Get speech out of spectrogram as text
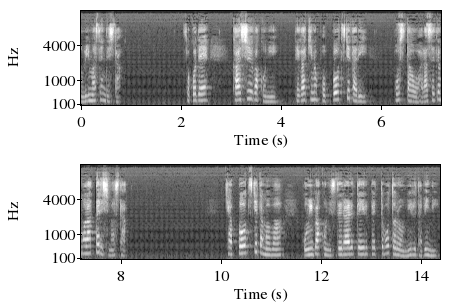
伸びませんでした。そこで回収箱に手書きのポップをつけたりポスターを貼らせてもらったりしましたキャップをつけたままゴミ箱に捨てられているペットボトルを見るたびに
